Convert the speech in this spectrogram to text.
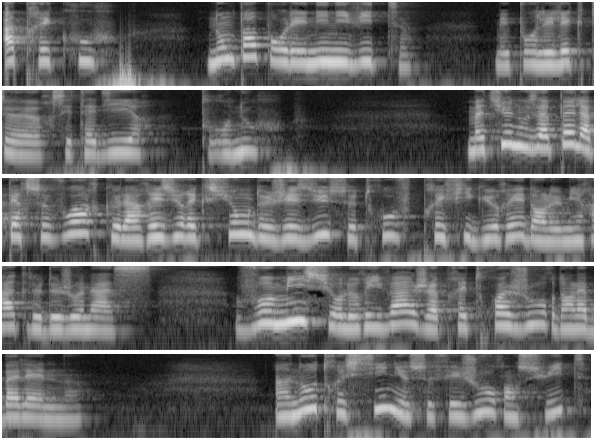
après coup, non pas pour les Ninivites, mais pour les lecteurs, c'est-à-dire pour nous. Matthieu nous appelle à percevoir que la résurrection de Jésus se trouve préfigurée dans le miracle de Jonas, vomi sur le rivage après trois jours dans la baleine. Un autre signe se fait jour ensuite,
